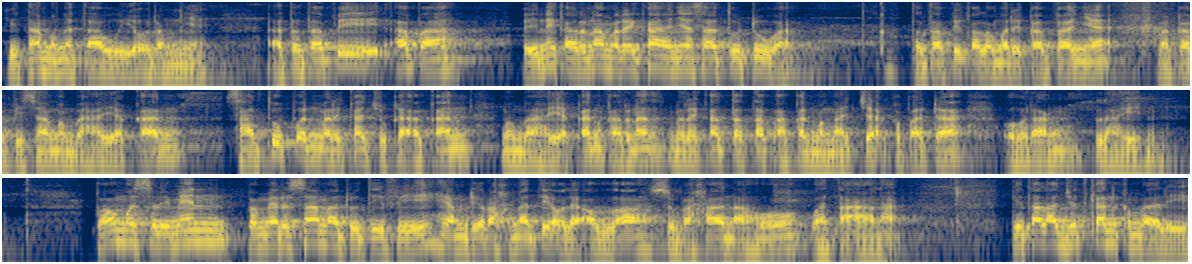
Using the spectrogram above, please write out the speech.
Kita mengetahui orangnya. Nah, tetapi apa? Ini karena mereka hanya satu dua tetapi kalau mereka banyak, maka bisa membahayakan. Satu pun mereka juga akan membahayakan karena mereka tetap akan mengajak kepada orang lain. Kaum muslimin pemirsa Madu TV yang dirahmati oleh Allah Subhanahu wa taala. Kita lanjutkan kembali.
